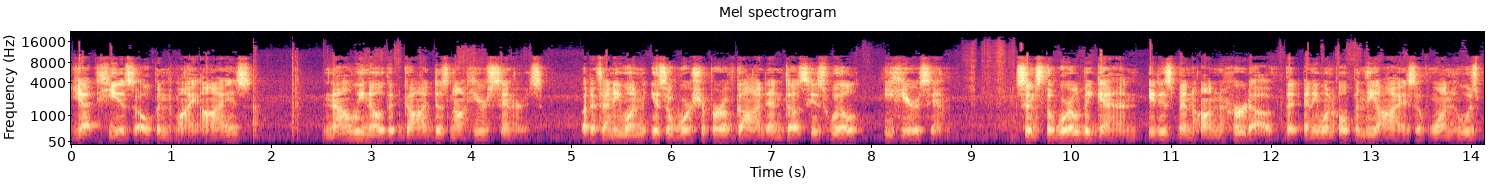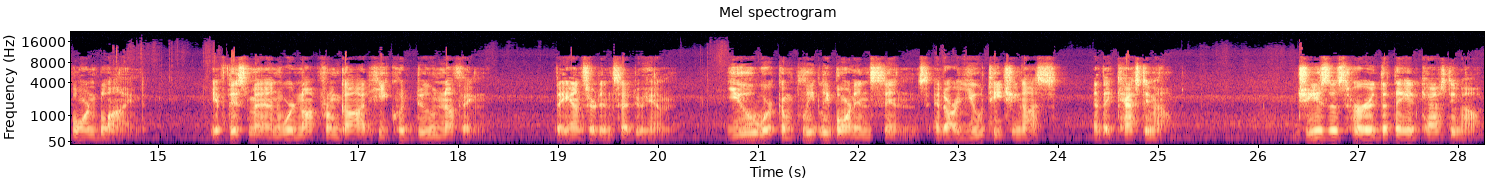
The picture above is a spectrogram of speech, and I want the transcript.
yet he has opened my eyes. Now we know that God does not hear sinners, but if anyone is a worshipper of God and does his will, he hears him. Since the world began, it has been unheard of that anyone opened the eyes of one who was born blind. If this man were not from God, he could do nothing. They answered and said to him, You were completely born in sins, and are you teaching us? And they cast him out. Jesus heard that they had cast him out,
